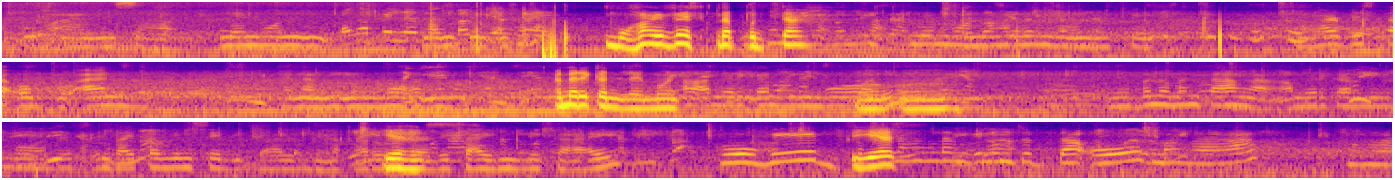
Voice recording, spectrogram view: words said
kuan, sa lemon planting. Sa Mo harvest na punta. lemon, lemon cake. Harvest ta og kuan. Kanang lemon. American lemon. Ah, American lemon. Oo. May balaman ta nga, American lemon. It's in vitamin C, di ba? Labi na karon Yes. yes. timely kay COVID. So, Yes. lang inom jud ta og mga mga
